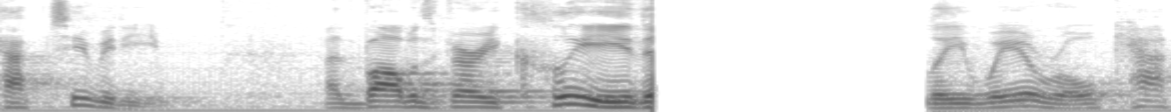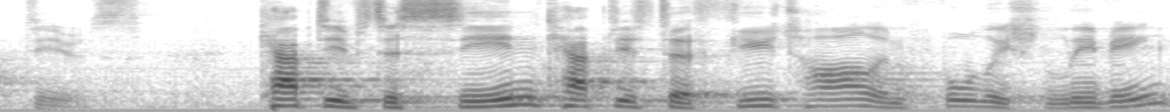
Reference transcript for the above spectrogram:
captivity. And the Bible is very clear that we are all captives. Captives to sin, captives to futile and foolish living.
